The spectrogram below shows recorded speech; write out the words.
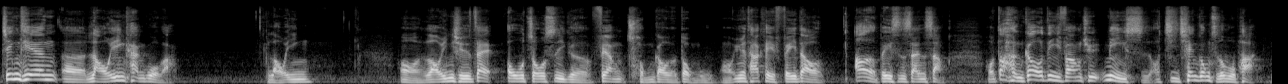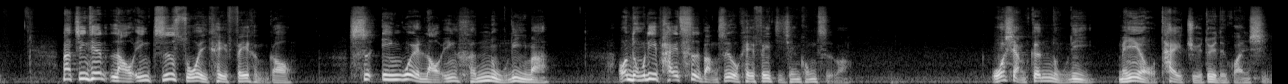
今天呃，老鹰看过吧？老鹰，哦，老鹰其实在欧洲是一个非常崇高的动物哦，因为它可以飞到阿尔卑斯山上哦，到很高的地方去觅食哦，几千公尺都不怕。那今天老鹰之所以可以飞很高，是因为老鹰很努力吗？我努力拍翅膀，只有可以飞几千公尺吗？我想跟努力没有太绝对的关系。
